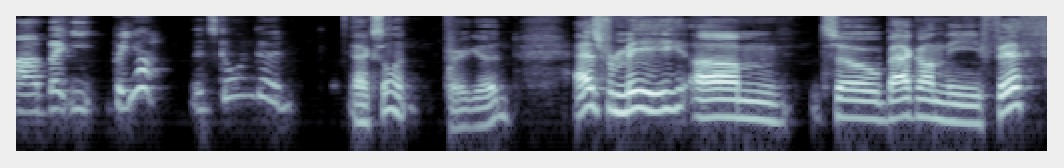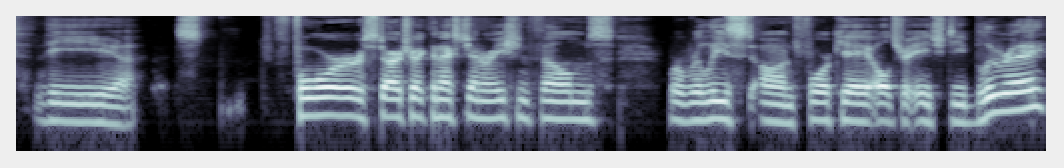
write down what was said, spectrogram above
uh, but y- but yeah, it's going good. Excellent. Very good. As for me, um, so back on the 5th, the uh, s- four Star Trek The Next Generation films were released on 4K Ultra HD Blu ray.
